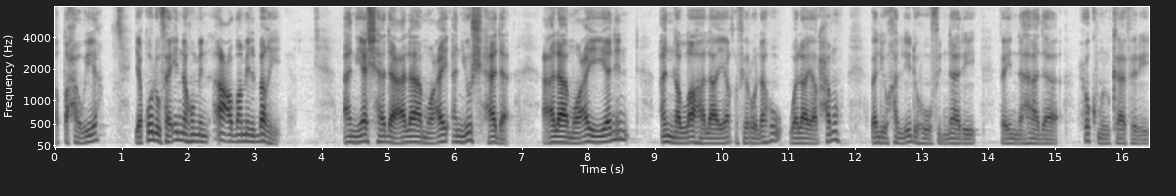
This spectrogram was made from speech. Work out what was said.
الطحاوية يقول فإنه من أعظم البغي أن يشهد على معي أن يشهد على معين أن الله لا يغفر له ولا يرحمه بل يخلده في النار فإن هذا حكم الكافر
